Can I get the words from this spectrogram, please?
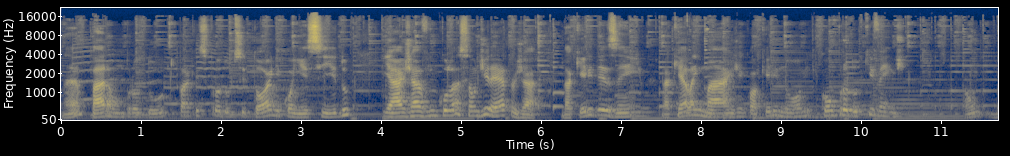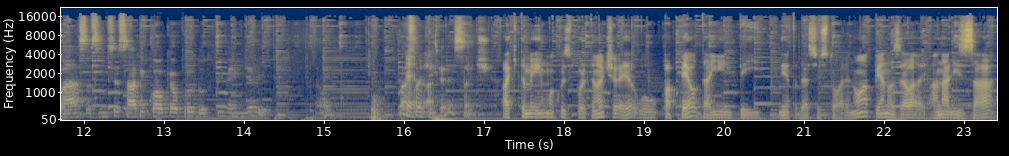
né, para um produto, para que esse produto se torne conhecido e haja a vinculação direto já daquele desenho, daquela imagem, com aquele nome, com o produto que vende. Então, basta assim, você sabe qual que é o produto que vende ali. Então, bastante é, interessante. Aqui também uma coisa importante é o papel da INPI dentro dessa história. Não apenas ela analisar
